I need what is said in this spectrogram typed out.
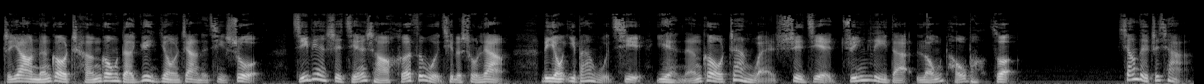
只要能够成功的运用这样的技术，即便是减少核子武器的数量。利用一般武器也能够站稳世界军力的龙头宝座。相对之下，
